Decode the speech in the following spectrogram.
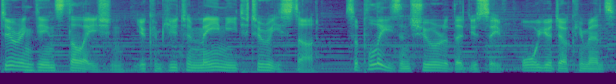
During the installation, your computer may need to restart, so please ensure that you save all your documents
